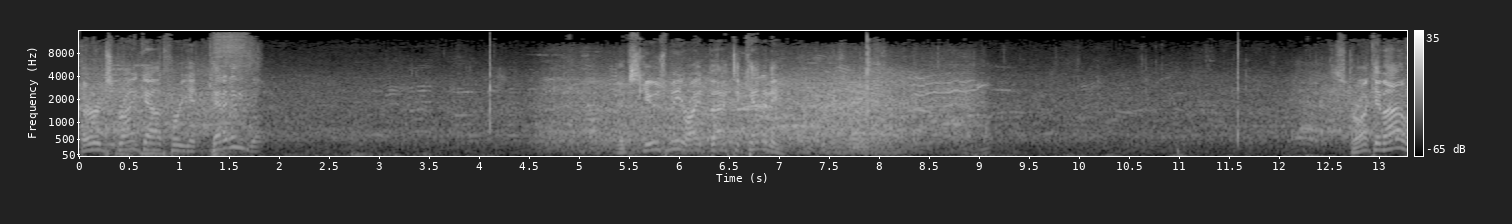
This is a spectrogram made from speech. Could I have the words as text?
Third strikeout for Ian Kennedy. Excuse me, right back to Kennedy. Struck him out.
